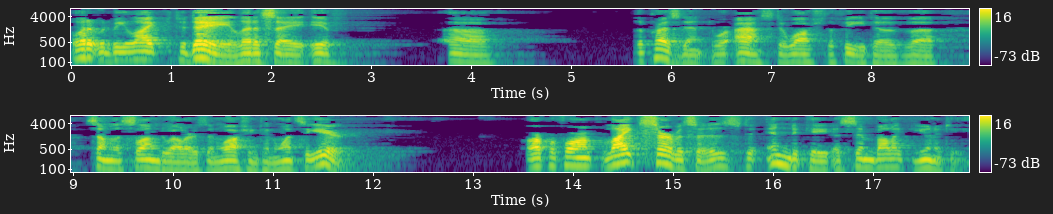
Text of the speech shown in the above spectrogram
what it would be like today, let us say, if uh, the president were asked to wash the feet of uh, some of the slum dwellers in Washington once a year, or perform like services to indicate a symbolic unity.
